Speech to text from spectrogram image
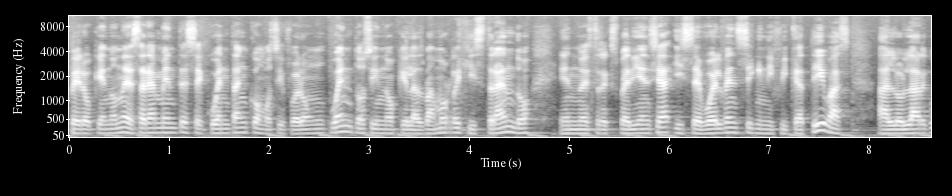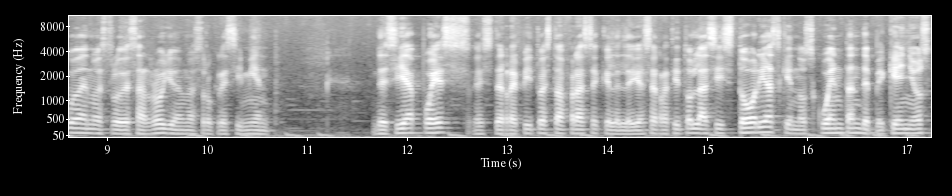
pero que no necesariamente se cuentan como si fuera un cuento, sino que las vamos registrando en nuestra experiencia y se vuelven significativas a lo largo de nuestro desarrollo, de nuestro crecimiento. Decía pues, este repito esta frase que les leí hace ratito, las historias que nos cuentan de pequeños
